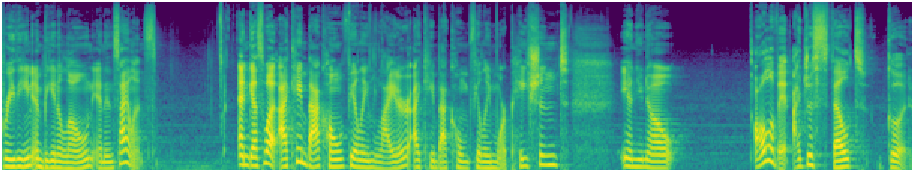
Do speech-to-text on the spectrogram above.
breathing and being alone and in silence. And guess what? I came back home feeling lighter. I came back home feeling more patient. And, you know, all of it, I just felt good.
